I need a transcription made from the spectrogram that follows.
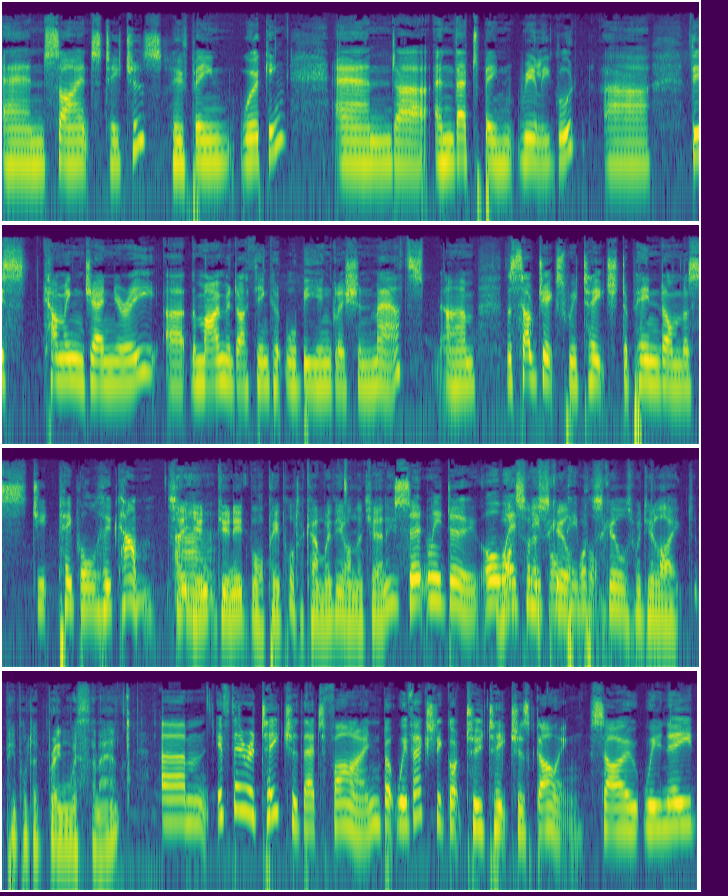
and science teachers who've been working, and uh, and that's been really good. Uh, this coming January, uh, at the moment, I think it will be English and maths. Um, the subjects we teach depend on the stu- people who come. So, you, do you need more people to come with you on the journey? Certainly do. Always what sort need of skill, more people. What skills would you like people to bring with them, Anne? Um, if they're a teacher, that's fine, but we've actually got two teachers going. So we need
